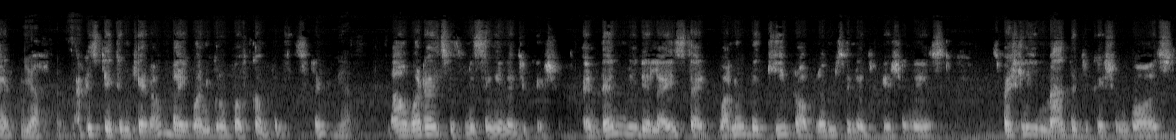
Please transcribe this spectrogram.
that. Yeah. That is taken care of by one group of companies, right? yeah. Now, what else is missing in education? And then we realized that one of the key problems in education is, especially in math education, was,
